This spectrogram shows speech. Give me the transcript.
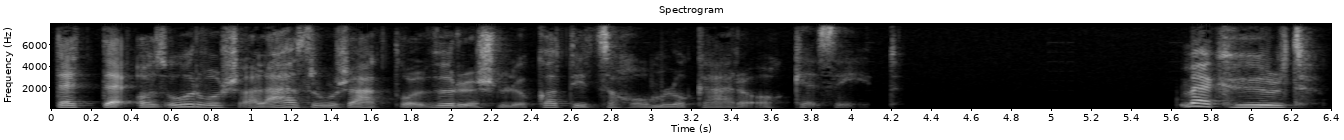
tette az orvos a lázrózsáktól vöröslő Katica homlokára a kezét. Meghűlt,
